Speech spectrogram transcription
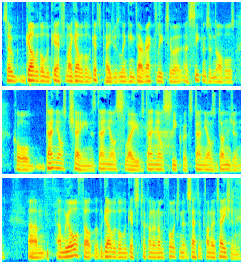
so, Girl with All the Gifts, my Girl with All the Gifts page was linking directly to a, a sequence of novels called Danielle's Chains, Danielle's Slaves, Danielle's Secrets, Danielle's Dungeon. Um, and we all felt that the Girl with All the Gifts took on an unfortunate set of connotations.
